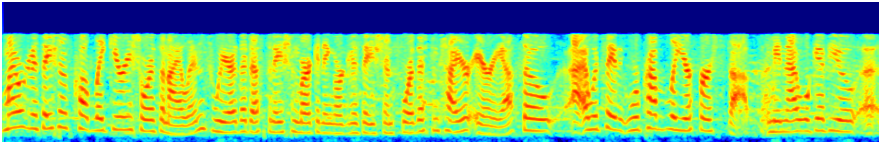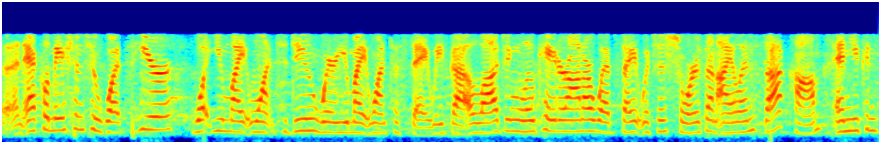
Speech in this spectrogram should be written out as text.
My organization is called Lake Erie Shores and Islands. We are the destination marketing organization for this entire area. So I would say we're probably your first stop. I mean, that will give you a, an acclimation to what's here, what you might want to do, where you might want to stay. We've got a lodging locator on our website, which is shoresandislands.com, and you can,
